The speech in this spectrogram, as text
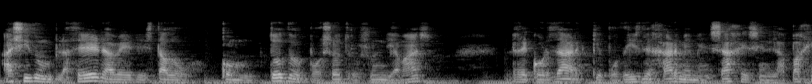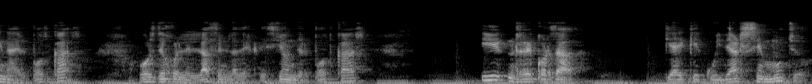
Ha sido un placer haber estado con todos vosotros un día más Recordar que podéis dejarme mensajes en la página del podcast. Os dejo el enlace en la descripción del podcast. Y recordad que hay que cuidarse mucho,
